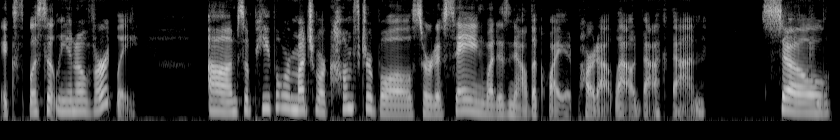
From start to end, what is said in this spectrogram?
explicitly and overtly. Um, so people were much more comfortable sort of saying what is now the quiet part out loud back then. So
